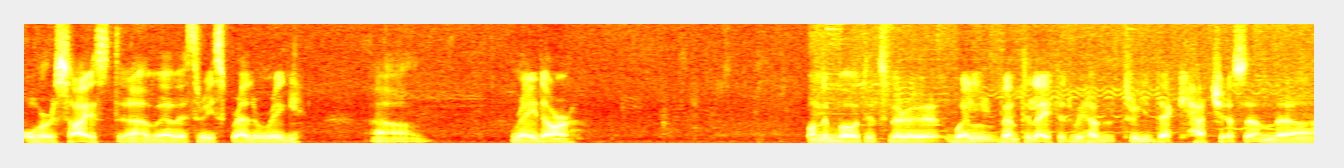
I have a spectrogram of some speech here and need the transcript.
oversized. Uh, we have a three-spread rig, uh, radar. On the boat, it's very well ventilated. We have three deck hatches and uh,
